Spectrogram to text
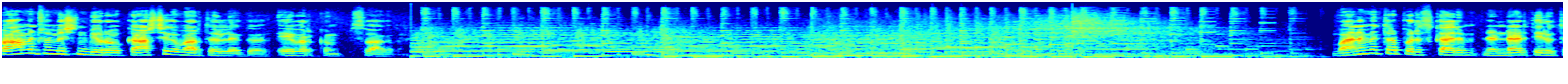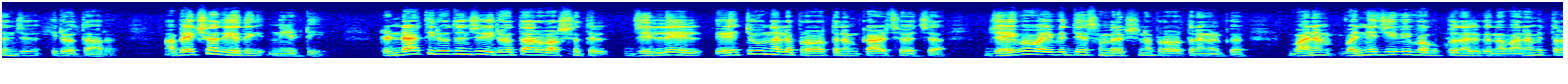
ഫാം ഇൻഫർമേഷൻ ബ്യൂറോ കാർഷിക വാർത്തകളിലേക്ക് ഏവർക്കും സ്വാഗതം. വനമിത്ര പുരസ്കാരം രണ്ടായിരത്തി ഇരുപത്തഞ്ച് ഇരുപത്തി ആറ് അപേക്ഷാ തീയതി നീട്ടി. രണ്ടായിരത്തി ഇരുപത്തഞ്ച് ഇരുപത്തി ആറ് വർഷത്തിൽ ജില്ലയിൽ ഏറ്റവും നല്ല പ്രവർത്തനം കാഴ്ചവെച്ച ജൈവ വൈവിധ്യ സംരക്ഷണ പ്രവർത്തനങ്ങൾക്ക് വനം വന്യജീവി വകുപ്പ് നൽകുന്ന വനമിത്ര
